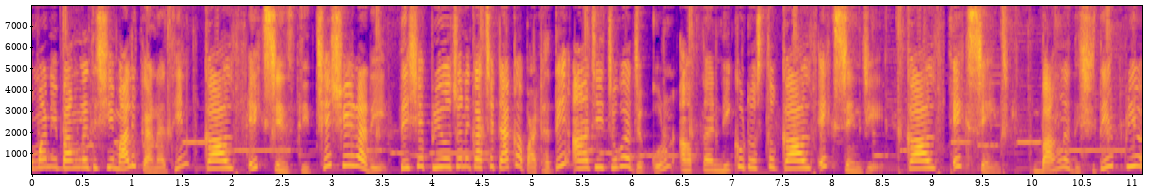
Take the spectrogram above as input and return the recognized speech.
ওমানে বাংলাদেশি মালিকানাধীন গালফ এক্সচেঞ্জ দিচ্ছে সেরা রেট দেশে প্রিয়জনের কাছে টাকা পাঠাতে আজই যোগাযোগ করুন আপনার নিকটস্থ গালফ এক্সচেঞ্জে। গালফ এক্সচেঞ্জ, বাংলাদেশিদের প্রিয়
